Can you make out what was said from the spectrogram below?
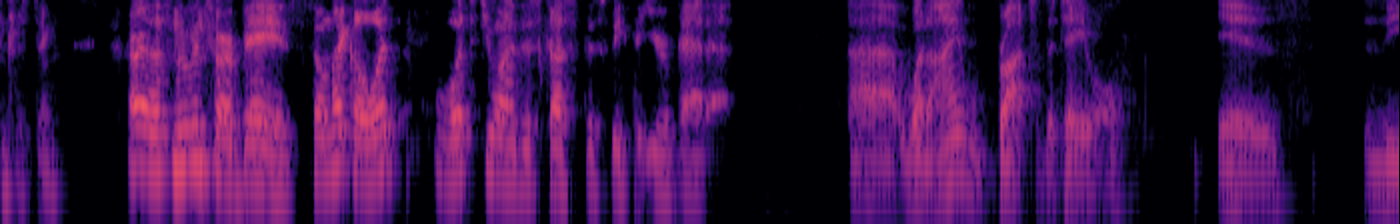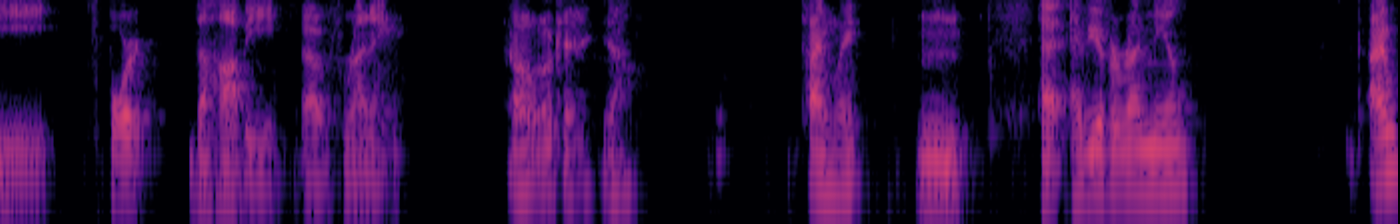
interesting. All right, let's move into our bays. So, Michael, what what did you want to discuss this week that you're bad at? Uh, what I brought to the table is the sport, the hobby of running. Oh, okay, yeah, timely. Mm. Ha- have you ever run, Neil? I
